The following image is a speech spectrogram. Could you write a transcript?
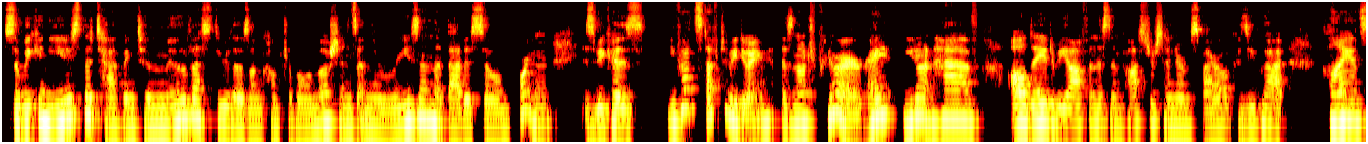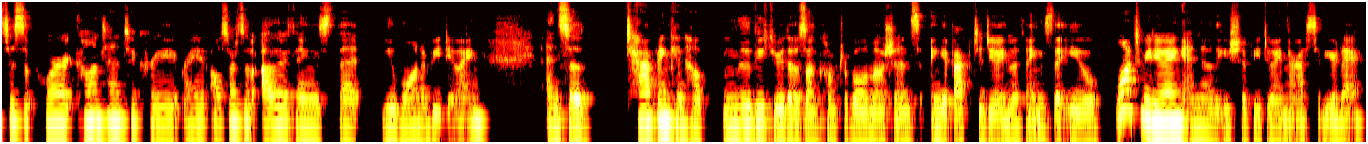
So we can use the tapping to move us through those uncomfortable emotions. And the reason that that is so important is because you've got stuff to be doing as an entrepreneur, right? You don't have all day to be off in this imposter syndrome spiral because you've got clients to support, content to create, right? All sorts of other things that you want to be doing. And so tapping can help move you through those uncomfortable emotions and get back to doing the things that you want to be doing and know that you should be doing the rest of your day.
